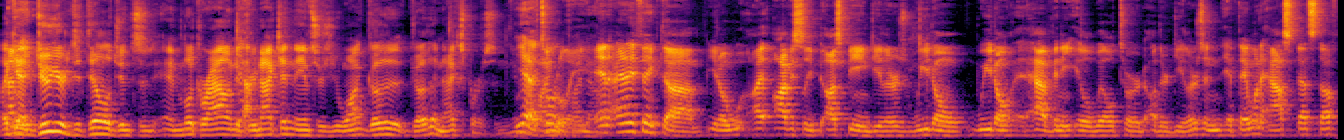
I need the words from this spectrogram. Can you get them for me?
Yeah. I again, mean- do your due diligence and, and look around. If you're not getting the answers you want, go to go to the next person. You Yeah, find- totally. find And, and I think um, you know, I, obviously, us being dealers, we don't we don't have any ill will toward other dealers, and if they want to ask that stuff,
